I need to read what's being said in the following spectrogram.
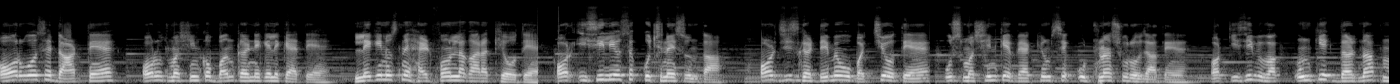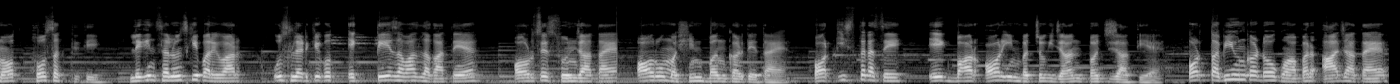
और वो उसे डांटते हैं और उस मशीन को बंद करने के लिए कहते हैं। लेकिन उसने हेडफोन लगा रखे होते हैं और इसीलिए उसे कुछ नहीं सुनता। और जिस गड्ढे में वो बच्चे होते हैं, उस मशीन के वैक्यूम से उठना शुरू हो जाते हैं और किसी भी वक्त उनकी एक दर्दनाक मौत हो सकती थी। लेकिन सलून्स की परिवार उस लड़के को एक तेज आवाज़ लगाते हैं और उसे सुन जाता है और वो मशीन बंद कर देता है और इस तरह से एक बार और इन बच्चों की जान बच जाती है और तभी उनका डॉग वहाँ पर आ जाता है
